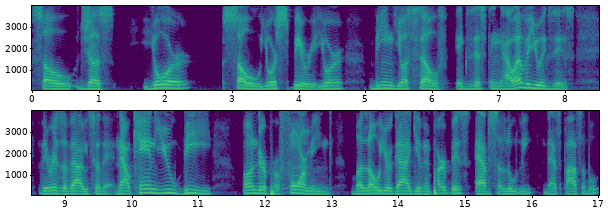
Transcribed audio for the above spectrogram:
So just your soul, your spirit, your being yourself existing however you exist, there is a value to that. Now, can you be underperforming below your God given purpose? Absolutely. That's possible.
